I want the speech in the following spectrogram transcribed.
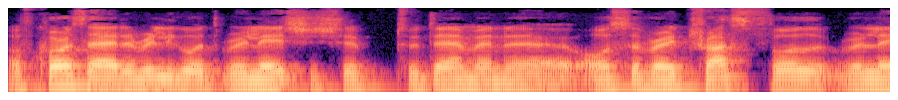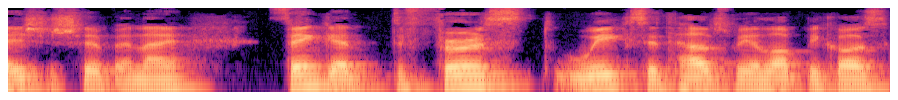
of course, I had a really good relationship to them and uh, also a very trustful relationship. And I think at the first weeks it helps me a lot because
